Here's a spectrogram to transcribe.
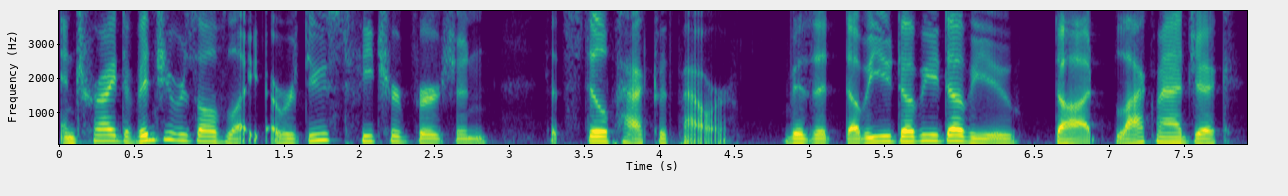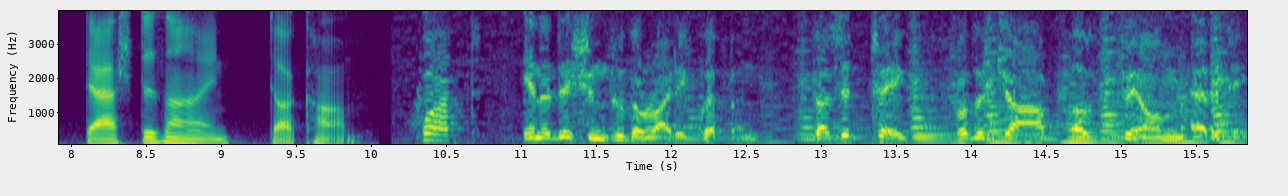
and try DaVinci Resolve Lite, a reduced featured version that's still packed with power. Visit www.blackmagic-design.com. What, in addition to the right equipment, does it take for the job of film editing?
